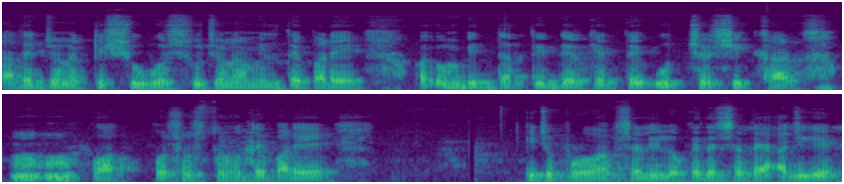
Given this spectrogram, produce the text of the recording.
তাদের জন্য একটি শুভ সূচনা মিলতে পারে। বিদ্যার্থীদের ক্ষেত্রে উচ্চশিক্ষার পথ প্রশস্ত হতে পারে। কিছু প্রভাবশালী লোকেদের সাথে আজকে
